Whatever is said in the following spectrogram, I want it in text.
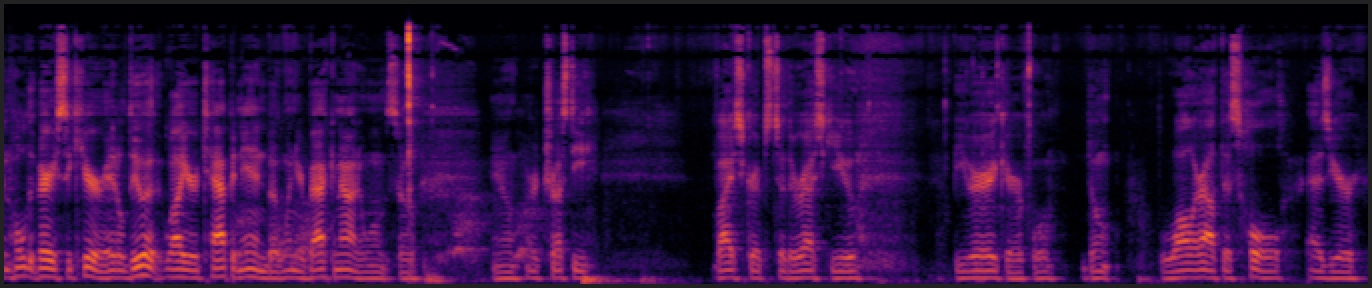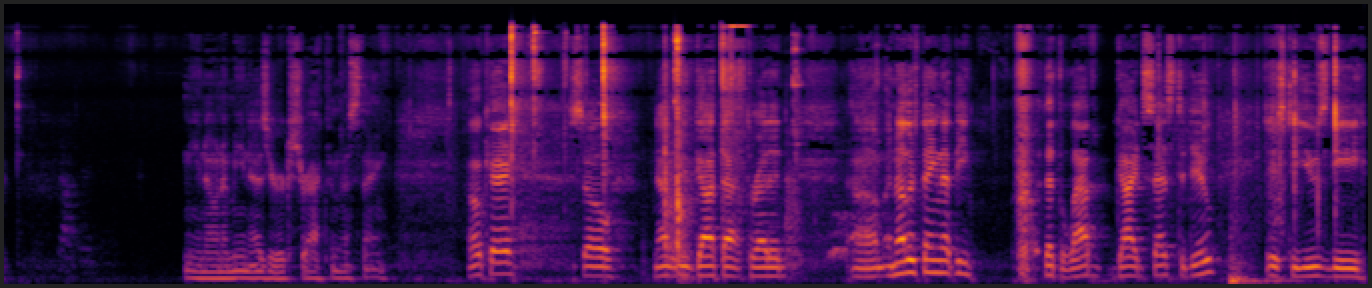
and hold it very secure. It'll do it while you're tapping in, but when you're backing out, it won't. So, you know, our trusty vice grips to the rescue. Be very careful. Don't waller out this hole as you're, you know what I mean, as you're extracting this thing. Okay, so now that we've got that threaded, um, another thing that the that the lab guide says to do is to use the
